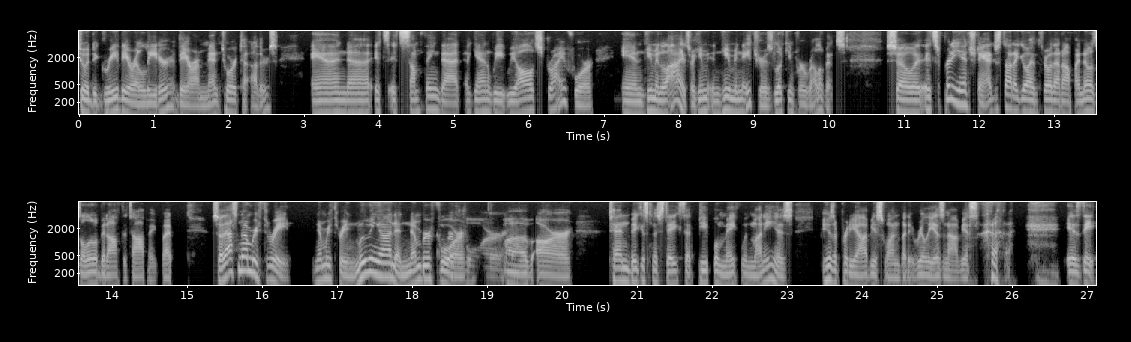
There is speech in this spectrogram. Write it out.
To a degree they are a leader. They are a mentor to others. And uh, it's it's something that again we we all strive for in human lives or human in human nature is looking for relevance so it's pretty interesting. I just thought I'd go ahead and throw that off. I know it's a little bit off the topic, but so that's number three. Number three. Moving on to number four, number four. of our 10 biggest mistakes that people make with money is here's a pretty obvious one, but it really isn't obvious. is they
